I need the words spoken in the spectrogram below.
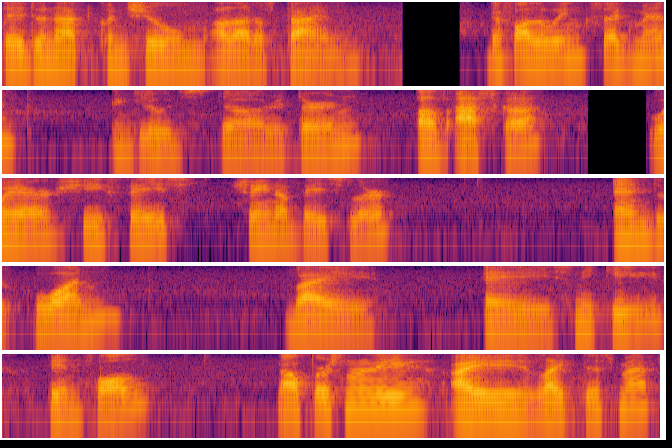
they do not consume a lot of time. The following segment includes the return of Asuka, where she faced Shayna Baszler and won by a sneaky pinfall now, personally, I like this match.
